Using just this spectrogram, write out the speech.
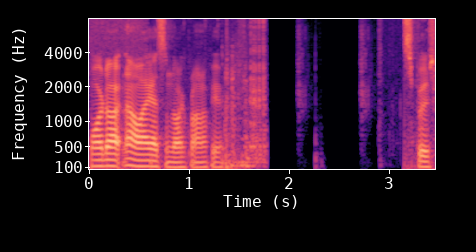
More dark. No, I got some dark brown up here. Spruce.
